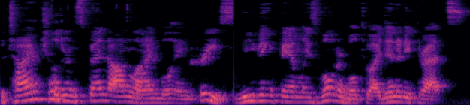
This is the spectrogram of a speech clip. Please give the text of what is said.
the time children spend online will increase, leaving families vulnerable to identity threats.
